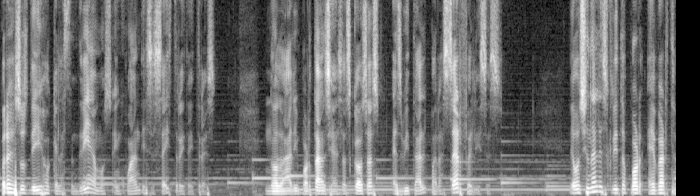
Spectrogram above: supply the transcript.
pero Jesús dijo que las tendríamos en Juan 16, 33. No dar importancia a esas cosas es vital para ser felices. Devocional escrito por Ebert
